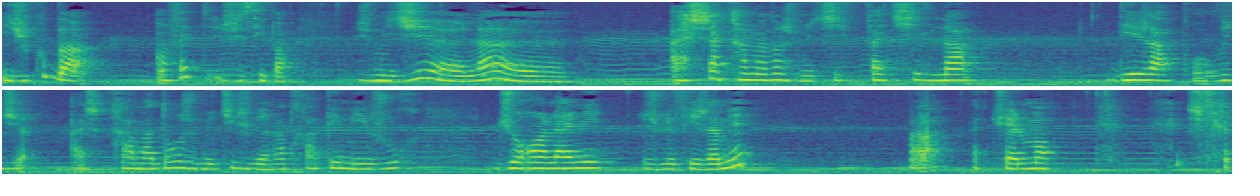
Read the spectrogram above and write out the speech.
Et du coup, bah, en fait, je sais pas. Je me dis, euh, là, euh, à chaque ramadan, je me dis, Fatih, là, déjà, pour vous dire, à chaque ramadan, je me dis que je vais rattraper mes jours durant l'année. Je le fais jamais. Voilà, actuellement. je fais-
